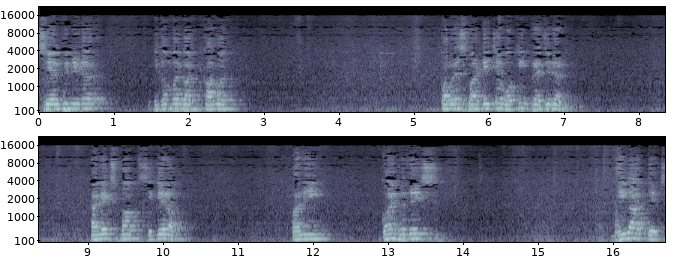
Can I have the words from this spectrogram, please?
सीएलपी लिडर दिगंबर भट कामत. काँग्रेस पार्टीचे वर्किंग प्रेसिडेंट अलेक्स बाब सिकेरा आणि गोंय प्रदेश महिला अध्यक्ष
